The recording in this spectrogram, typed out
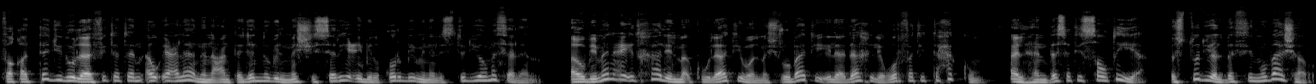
فقد تجد لافتة أو إعلانا عن تجنب المشي السريع بالقرب من الاستوديو مثلا. أو بمنع إدخال المأكولات والمشروبات إلى داخل غرفة التحكم الهندسة الصوتية استوديو البث المباشر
